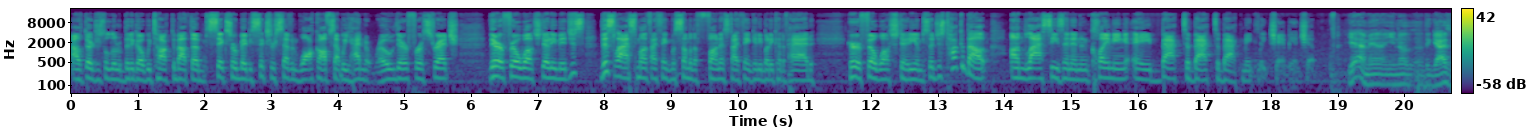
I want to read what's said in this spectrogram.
out there just a little bit ago, we talked about the six or maybe six or seven walk offs that we had in a row there for a stretch there at Phil Welch Stadium. Just this last month, I think, was some of the funnest I think anybody could have had here at Phil Welch Stadium. So just talk about um, last season and claiming a back to back to back Mink League championship. Yeah, man. You know the guys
